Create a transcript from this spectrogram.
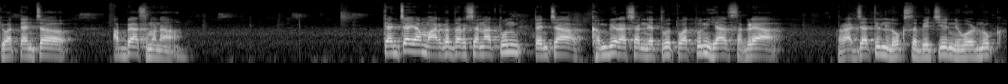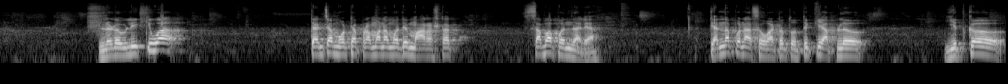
किंवा त्यांचं अभ्यास म्हणा त्यांच्या या मार्गदर्शनातून त्यांच्या खंबीर अशा नेतृत्वातून ह्या सगळ्या राज्यातील लोकसभेची निवडणूक लढवली किंवा त्यांच्या मोठ्या प्रमाणामध्ये महाराष्ट्रात सभा पण झाल्या. त्यांना पण असं वाटत होतं की आपलं इतकं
